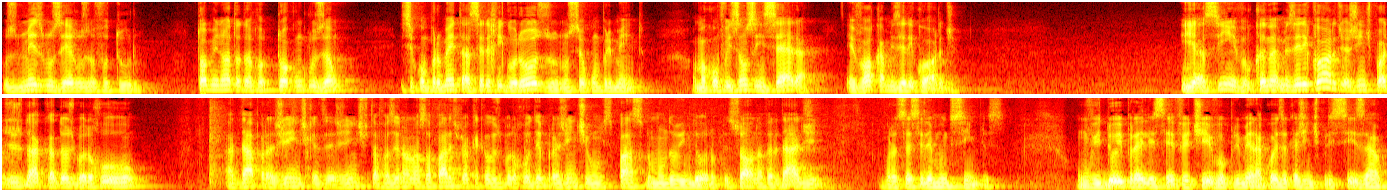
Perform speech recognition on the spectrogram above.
os mesmos erros no futuro. Tome nota da tua conclusão e se comprometa a ser rigoroso no seu cumprimento. Uma confissão sincera evoca misericórdia. E assim, evocando a misericórdia, a gente pode ajudar a Kadosh Baruch Hu a dar para a gente, quer dizer, a gente está fazendo a nossa parte para que a Kadosh Baruch Hu dê para a gente um espaço no mundo vindouro. Pessoal, na verdade, o processo ele é muito simples. Um vidui, para ele ser efetivo, a primeira coisa que a gente precisa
